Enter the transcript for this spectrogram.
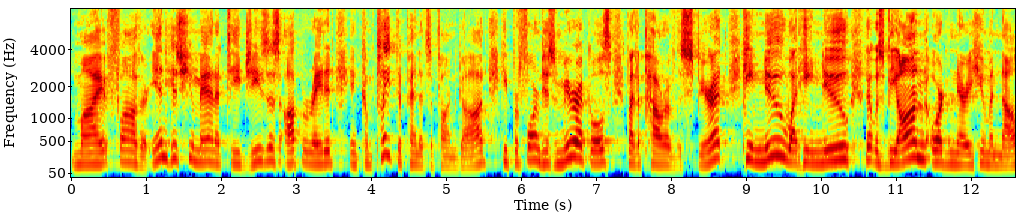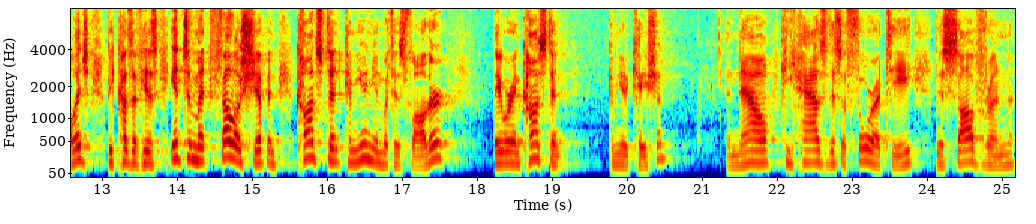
my Father. In his humanity, Jesus operated in complete dependence upon God. He performed his miracles by the power of the Spirit. He knew what he knew that was beyond ordinary human knowledge because of his intimate fellowship and constant communion with his Father. They were in constant communication. And now he has this authority, this sovereign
